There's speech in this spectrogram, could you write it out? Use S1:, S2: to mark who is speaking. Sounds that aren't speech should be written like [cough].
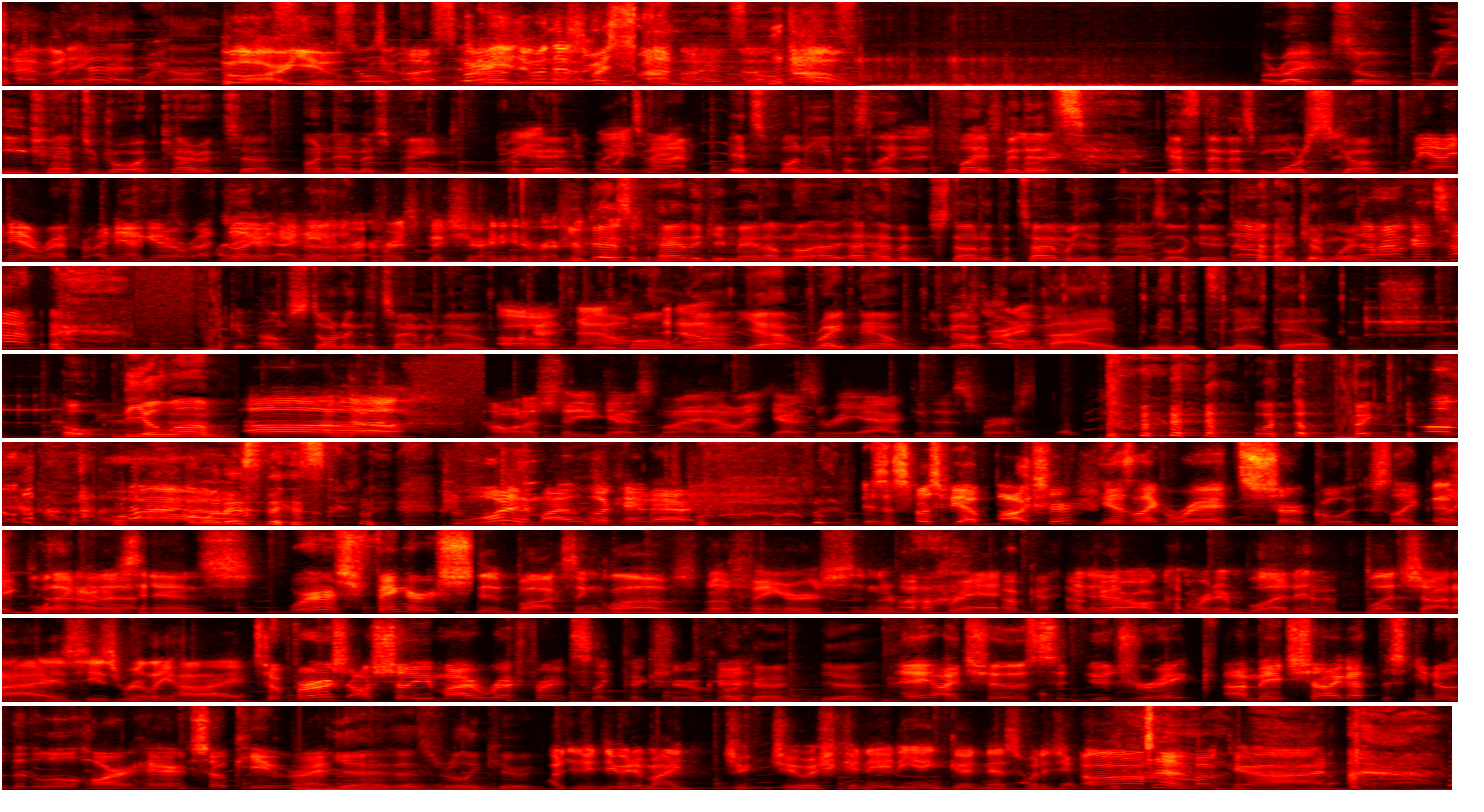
S1: is happening?
S2: Dad, uh,
S1: Who are you? Why are you doing this to my son? No!
S2: Alright, so we each have to draw a character on MS Paint, okay?
S1: Wait,
S3: Are we
S1: wait.
S3: timed?
S2: It's funny if it's like
S1: it
S2: five minutes, [laughs] because then it's more scuffed.
S3: Wait, I need a reference. I need to get a. I
S1: I
S3: feel like
S1: need,
S3: I
S1: I
S3: need,
S1: need a
S3: a.
S1: reference picture. I need a reference
S2: You guys are panicking, man. I'm not. I, I haven't started the timer yet, man. It's all good.
S3: No, [laughs]
S2: I can wait.
S3: No, I don't got time. [laughs]
S2: I'm starting the timer now.
S1: Oh,
S3: Okay.
S1: now? Now?
S2: yeah, yeah, right now. You gotta
S1: Starting
S2: draw.
S4: Five minutes later.
S3: Oh, Shit.
S2: Oh, the
S3: alum.
S1: Done.
S5: I want to show you guys mine. I want you guys to react to this first. [laughs]
S2: what [laughs] the oh,
S3: wow.
S2: What is this?
S3: What am I looking at? [laughs] Is this supposed to be a boxer? He has like red circles, like
S1: There's
S3: like
S1: blood
S3: like
S1: on
S3: a-
S1: his hands.
S3: Where are his fingers?
S1: The boxing gloves, but fingers, and they're
S3: Oh,
S1: red,
S3: okay,
S1: and
S3: okay.
S1: they're all covered in blood and [laughs] bloodshot eyes. He's really high.
S3: So first, I'll show you my reference like picture. Okay.
S2: okay, yeah,
S3: Today I chose to do Drake. I made sure I got this, you know, the little heart hair. So cute, right?
S2: yeah. That's really cute.
S1: What did you do to my Ju- Jewish Canadian goodness? What did you? Oh, oh God!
